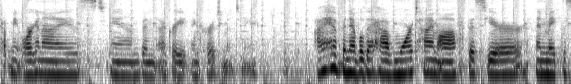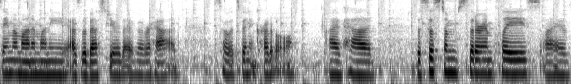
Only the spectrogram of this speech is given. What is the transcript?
kept me organized, and been a great encouragement to me. I have been able to have more time off this year and make the same amount of money as the best year that I've ever had. So it's been incredible. I've had the systems that are in place. I've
